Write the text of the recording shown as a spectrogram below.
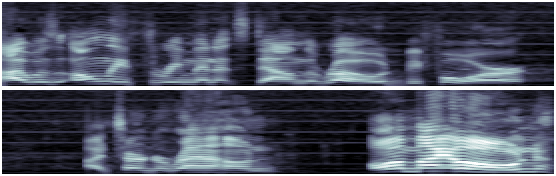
I was only three minutes down the road before I turned around on my own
